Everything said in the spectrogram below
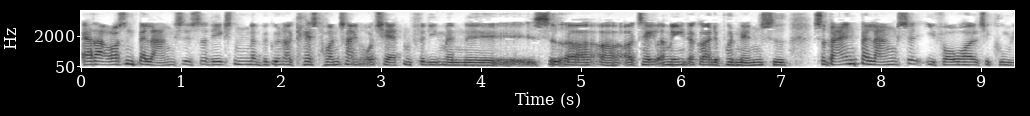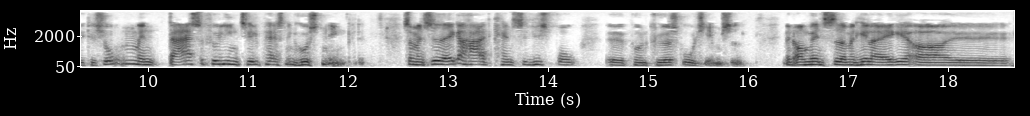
er der også en balance, så det er ikke sådan, at man begynder at kaste håndtegn over chatten, fordi man øh, sidder og, og taler med en, der gør det på den anden side. Så der er en balance i forhold til kommunikationen, men der er selvfølgelig en tilpasning hos den enkelte. Så man sidder ikke og har et kancelisprog øh, på en køreskoles hjemmeside. Men omvendt sidder man heller ikke og, øh,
